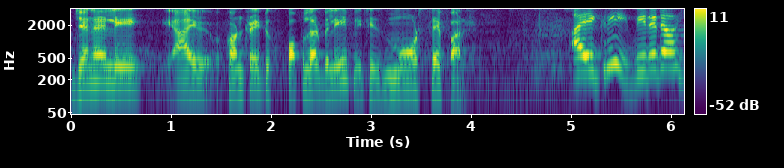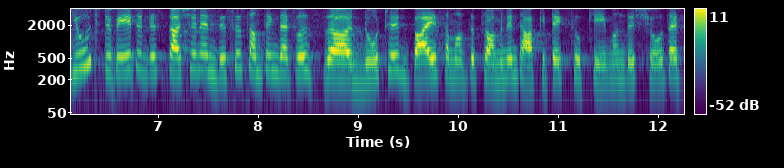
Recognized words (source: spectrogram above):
generally, I contrary to popular belief, it is more safer. I agree. We did a huge debate and discussion and this is something that was uh, noted by some of the prominent architects who came on the show that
